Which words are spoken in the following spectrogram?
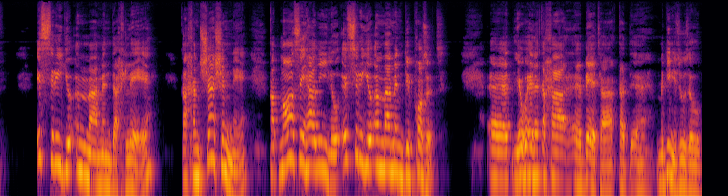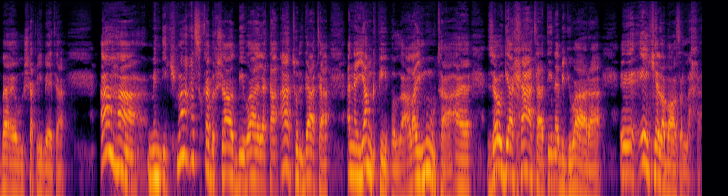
إسري أما من دخليه قا خمشاشنه قد ماسي هاويلو إسري أما من ديبوزيت. أه يوهلك خا بيتا قد أه مديني زوزو وشكلي بيتا. آها من ديك ما اسقى بخشاد بيوالقا اتو الداتا أنا يونغ بيبل على يموتا زوجة خاتا تينا بجوارا إيه كلا باز اللخا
